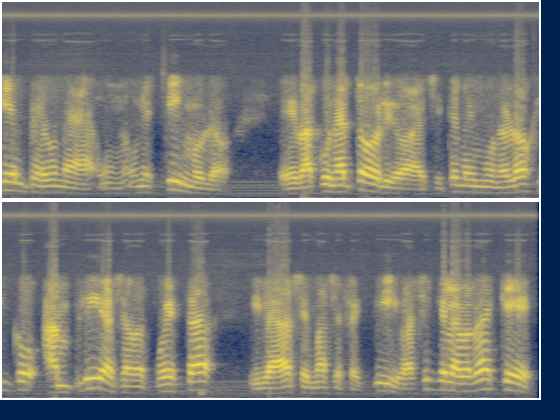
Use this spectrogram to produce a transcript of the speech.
siempre una, un estímulo eh, vacunatorio al sistema inmunológico amplía esa respuesta y la hace más efectiva. Así que la verdad es que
